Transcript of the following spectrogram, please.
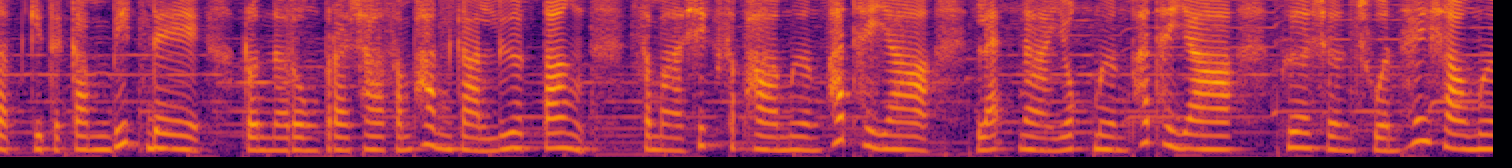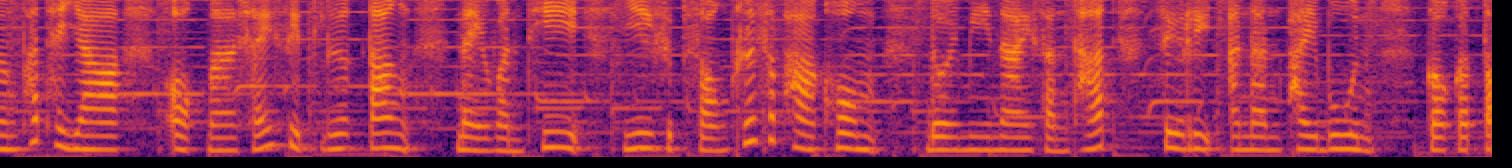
จัดกิจกรรมบิ๊กเดย์รณรงค์ประชาสัมพันธ์การเลือกตั้ง สมาชิกสภาเมืองพัทยา และนายกเมืองพัทยา เพื่อเชิญชวนให้ชาวเมืองพัทยาออกมาใช้สิทธิ์เลือกตั้ง ในวันที่ 22 พฤษภาคม โดยมีนายสันทัศน์สิริอนันต์ไพบูลย์กกต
